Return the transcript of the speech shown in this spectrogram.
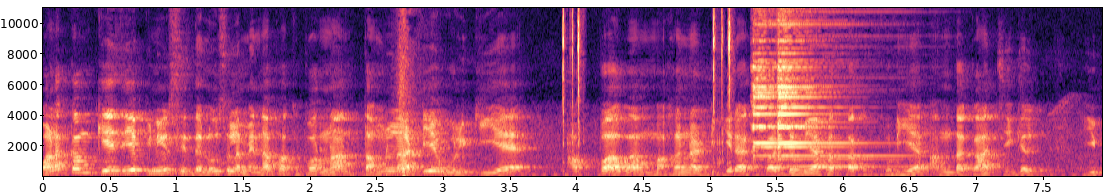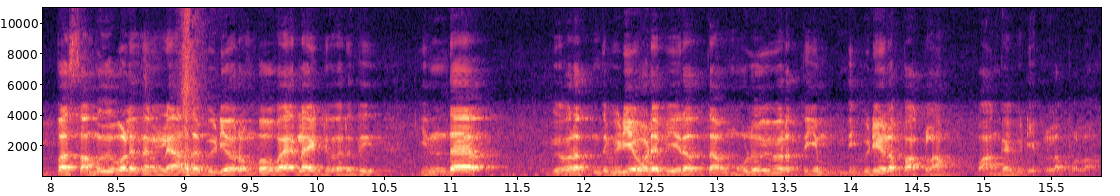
வணக்கம் கேஜிஎஃப் நியூஸ். இந்த நியூஸில் நம்ம என்ன பார்க்க போகிறோம்னா தமிழ்நாட்டையே உலுக்கிய அப்பாவை மகன் அடிக்கிற கடுமையாக தாக்கக்கூடிய அந்த காட்சிகள் இப்போ சமூக வலைதளங்களில் அந்த வீடியோ ரொம்ப வைரலாகிட்டு வருது. இந்த விவரத்தை இந்த வீடியோவோட வீரத்தை முழு விவரத்தையும் இந்த வீடியோவில் பார்க்கலாம். வாங்க வீடியோக்குள்ளே போகலாம்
